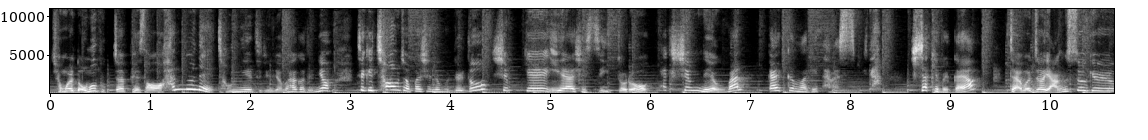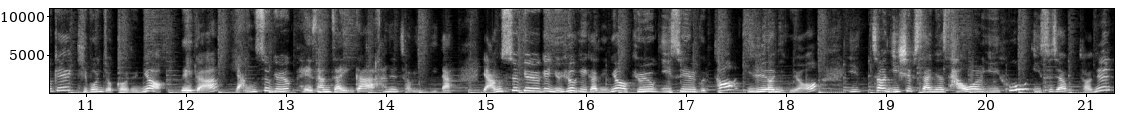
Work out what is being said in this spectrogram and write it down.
정말 너무 복잡해서 한눈에 정리해 드리려고 하거든요. 특히 처음 접하시는 분들도 쉽게 이해하실 수 있도록 핵심 내용만 깔끔하게 담았습니다. 시작해볼까요? 자, 먼저 양수교육의 기본 조건은요, 내가 양수교육 대상자인가 하는 점입니다. 양수교육의 유효기간은요, 교육 이수일부터 1년이고요. 2024년 4월 이후 이수자부터는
